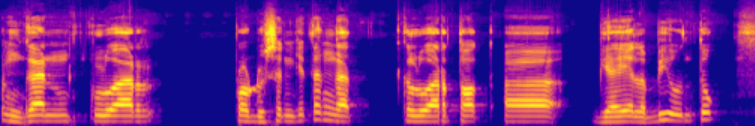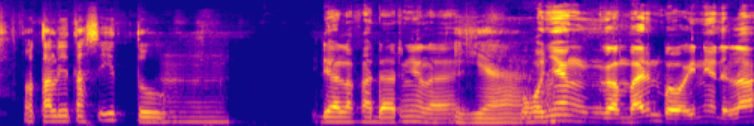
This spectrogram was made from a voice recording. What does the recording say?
enggan keluar produsen kita nggak keluar tot uh, biaya lebih untuk totalitas itu. Mm. Di ala kadarnya lah. Iya. Pokoknya yang nggambarin bahwa ini adalah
